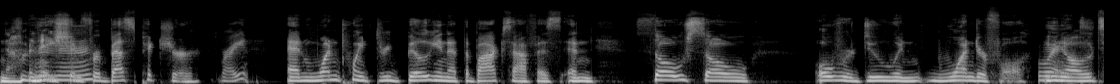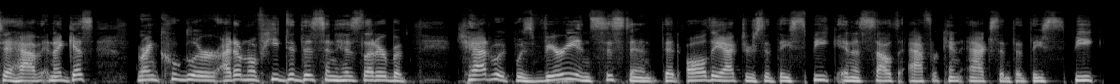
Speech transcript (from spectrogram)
nomination Mhm. for Best Picture Right. and 1.3 billion at the box office and so so overdue and wonderful you know to have and i guess ryan coogler i don't know if he did this in his letter but chadwick was very insistent that all the actors that they speak in a south african accent that they speak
